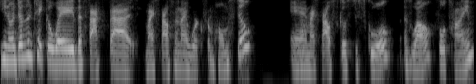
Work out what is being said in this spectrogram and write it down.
you know, it doesn't take away the fact that my spouse and I work from home still. and yeah. my spouse goes to school as well full time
